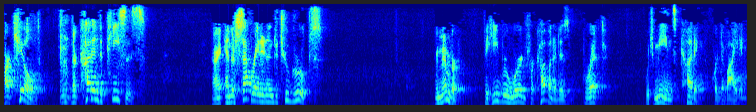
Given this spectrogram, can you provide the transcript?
are killed. they're cut into pieces. All right, and they're separated into two groups. Remember, the Hebrew word for covenant is brit, which means cutting or dividing.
